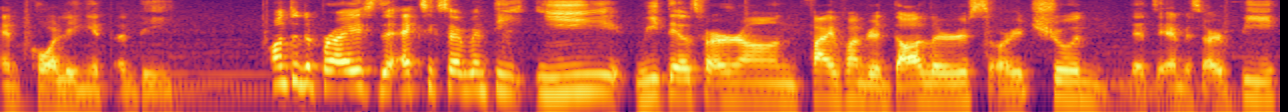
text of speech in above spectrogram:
and calling it a day. Onto the price, the X670E retails for around $500 or it should, that's the MSRP.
